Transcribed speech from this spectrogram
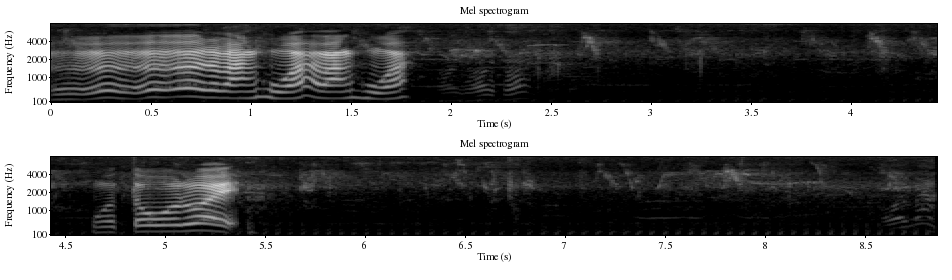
เออเออระวังหัวระวังหัว หัวโตด้วย ถอยมา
